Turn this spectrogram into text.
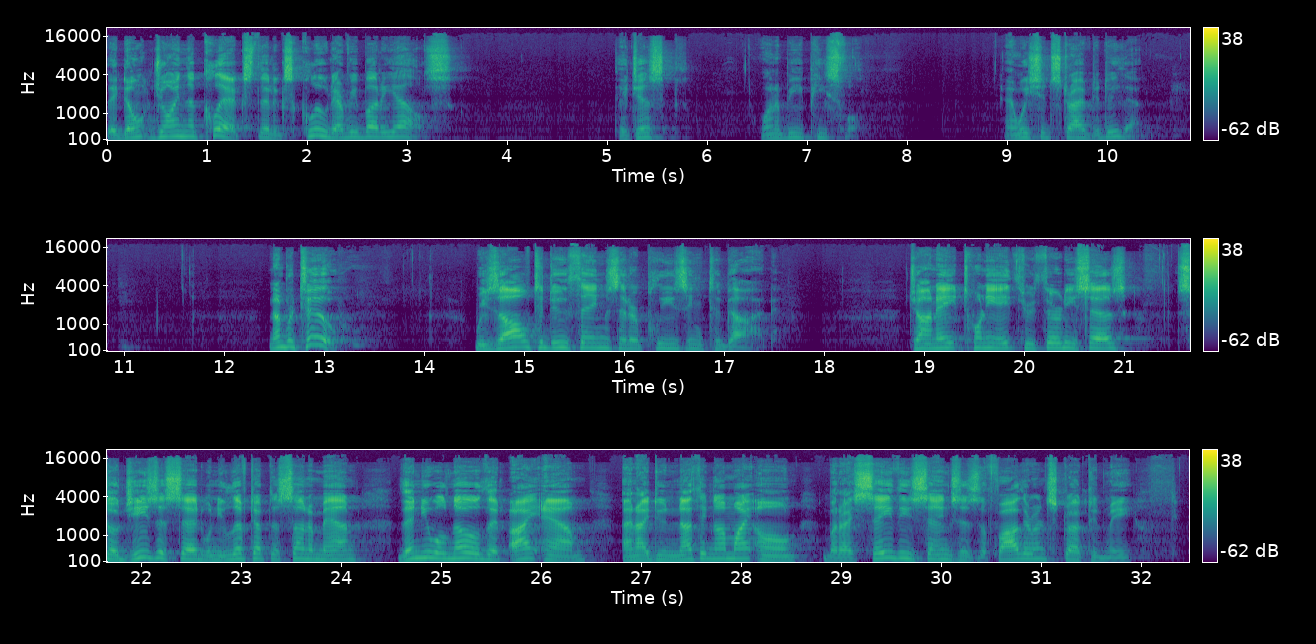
They don't join the cliques that exclude everybody else. They just want to be peaceful. And we should strive to do that. Number two, resolve to do things that are pleasing to God. John 8, 28 through 30 says, So Jesus said, When you lift up the Son of Man, then you will know that I am and I do nothing on my own, but I say these things as the Father instructed me,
